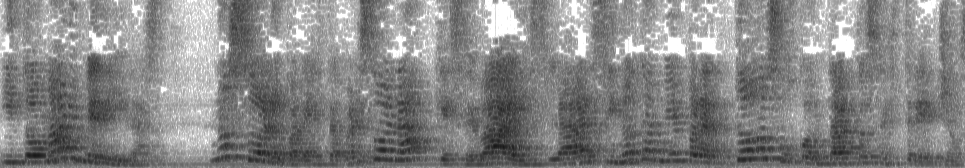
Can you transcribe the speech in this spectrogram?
y tomar medidas no solo para esta persona que se va a aislar, sino también para todos sus contactos estrechos.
